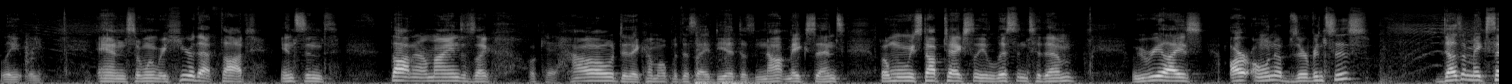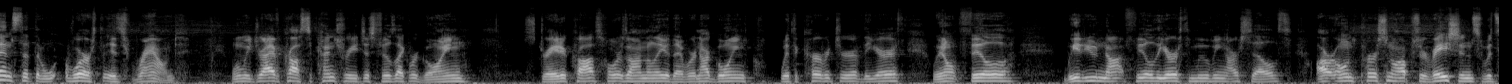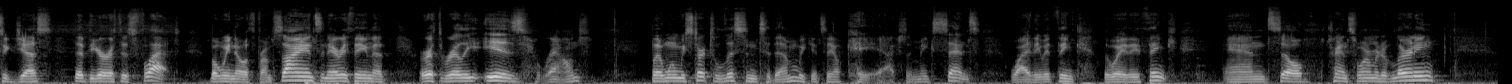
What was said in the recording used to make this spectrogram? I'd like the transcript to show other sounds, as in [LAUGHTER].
lately. And so when we hear that thought, instant thought in our minds is like, okay, how do they come up with this idea? It does not make sense. But when we stop to actually listen to them, we realize our own observances doesn't make sense that the earth is round. When we drive across the country, it just feels like we're going straight across horizontally, that we're not going with the curvature of the earth. We don't feel, we do not feel the earth moving ourselves. Our own personal observations would suggest that the earth is flat. But we know from science and everything that earth really is round. But when we start to listen to them, we can say, okay, it actually makes sense why they would think the way they think. And so, transformative learning.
